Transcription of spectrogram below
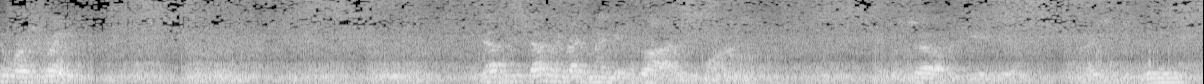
it works great. Definitely, definitely recommend getting a glide if you want. It so much. Nice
